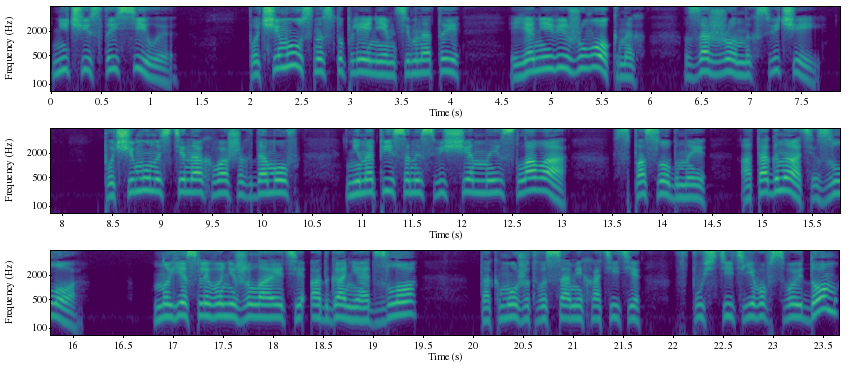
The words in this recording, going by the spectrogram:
нечистой силы?» Почему с наступлением темноты я не вижу в окнах зажженных свечей? Почему на стенах ваших домов не написаны священные слова, способные отогнать зло? Но если вы не желаете отгонять зло, так, может, вы сами хотите впустить его в свой дом?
